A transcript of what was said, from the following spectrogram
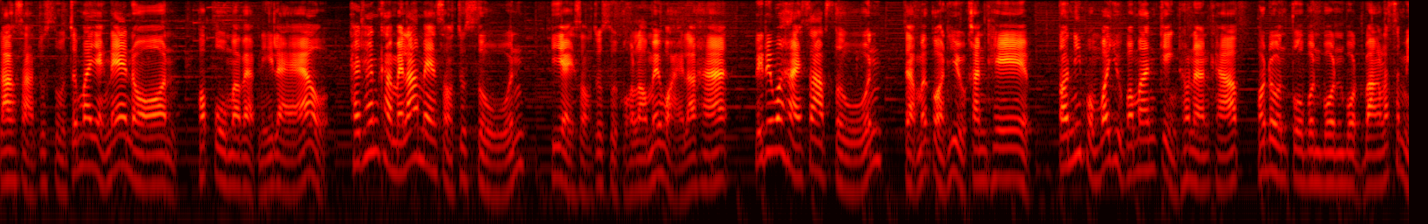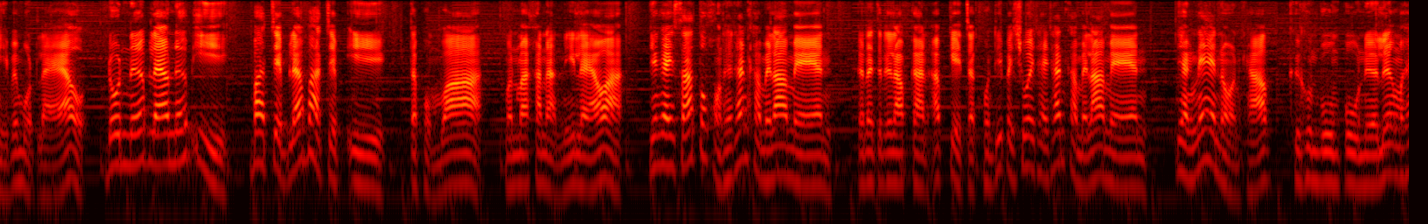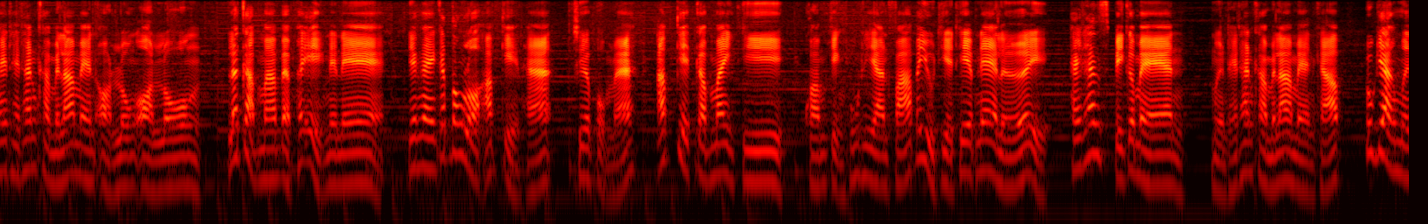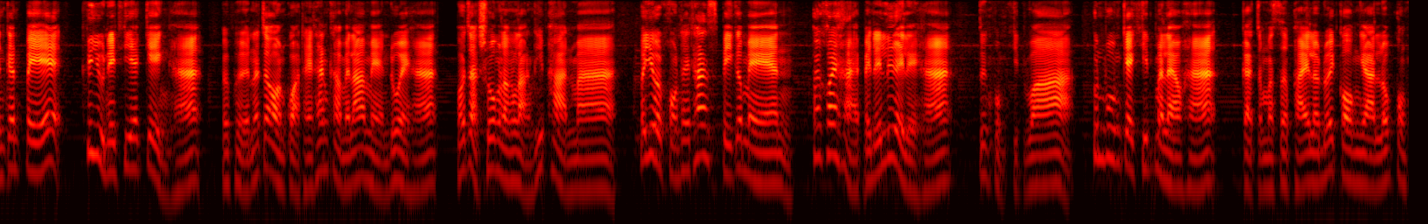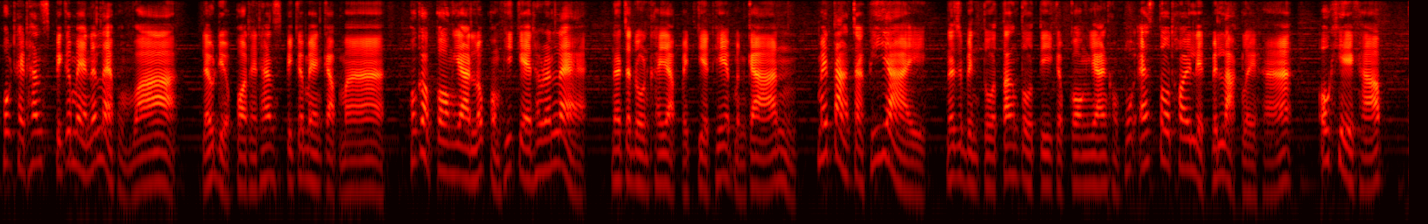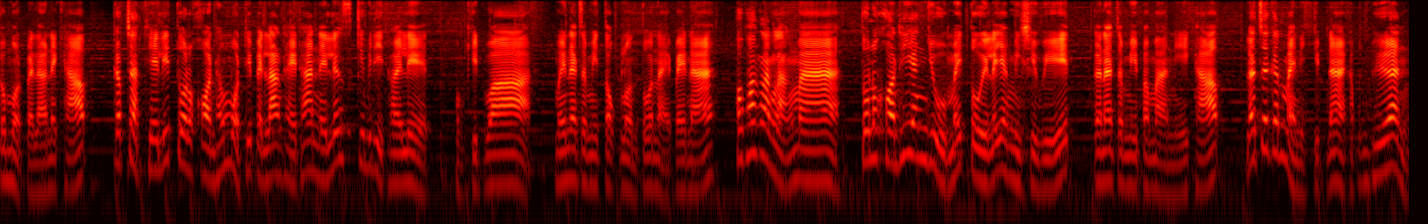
ร่าง 3.0 จะมาอย่างแน่นอน เพราะปูมาแบบนี้แล้ว Titan Camera Man 2.0 ที่ใหญ่ 2.0 ของเราไม่ไหวแล้วฮะเรียกได้ว่าหายสาบสูญจากเมื่อก่อนที่อยู่ขั้นเทพ ตอนนี้ผมว่าอยู่ประมาณเก่งเท่านั้นครับ เพราะโดนตัวบนบนบดบังรัศมีไปหมดแล้ว โดนเนิร์ฟแล้วเนิร์ฟอีก บาดเจ็บแล้วบาดเจ็บอีก แต่ผมว่ามันมาขนาดนี้แล้วอะ ยังไงซะตัวของไททันคาเมล่าแมนก็น่าจะได้รับการอัปเกรดจากคนที่ไปช่วยไททันคาเมล่าแมนอย่างแน่นอนครับ คือคุณบูมปูเนื้อเรื่องมาให้ไททันคาเมล่าแมนอ่อนลงอ่อนลง แล้วกลับมาแบบพระเอกแน่ๆ ยังไงก็ต้องรออัปเกรดฮะ เชื่อผมนะ อัปเกรดกลับมาอีกที ความเก่งพุ่งทะยานฟ้าไปอยู่เทียเทพแน่เลยไททันสปีกเกอร์แมน เหมือนไททันคาเมล่าแมนครับ ทุกอย่างเหมือนกันเป๊ะ คืออยู่ในเทียเก่งฮะ เผลอๆน่าจะอ่อนกว่าไททันคาเมล่าแมนด้วยฮะ เพราะจากช่วงหลังๆที่ผ่านมา ประโยชน์ของไททันสปีกเกอร์แมนค่อยๆ หายไปเรื่อยๆเลยฮะ ซึ่งผมคิดว่าคุณบูมแกคิดมาแล้วฮะกะจะมาเซอร์ไพรส์เราด้วยกองยานลบของพวกไททันสปีกเกอร์แมนนั่นแหละผมว่า แล้วเดี๋ยวพอไททันสปีกเกอร์แมนกลับมาพบกับกองยานลบของพี่แกเท่านั้นแหละ น่าจะโดนขยับไปเทียรเทพเหมือนกัน ไม่ต่างจากพี่ใหญ่ น่าจะเป็นตัวตั้งตัวตีกับกองยานของพวกแอสโตทอยเลตเป็นหลักเลยฮะ โอเคครับ ก็หมดไปแล้วนะครับ กับจัดเทลิสต์ตัวละครทั้งหมดที่เป็นร่างไททันในเรื่องสกิบิดีทอยเลตผมคิดว่าไม่น่าจะมีตกหล่นตัวไหนไปนะ เพราะพักหลังๆมา ตัวละครที่ยังอยู่ไม่ตุยและยังมีชีวิต ก็น่าจะมีประมาณนี้ครับ แล้วเจอกันใหม่ในคลิปหน้าครับเพื่อน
